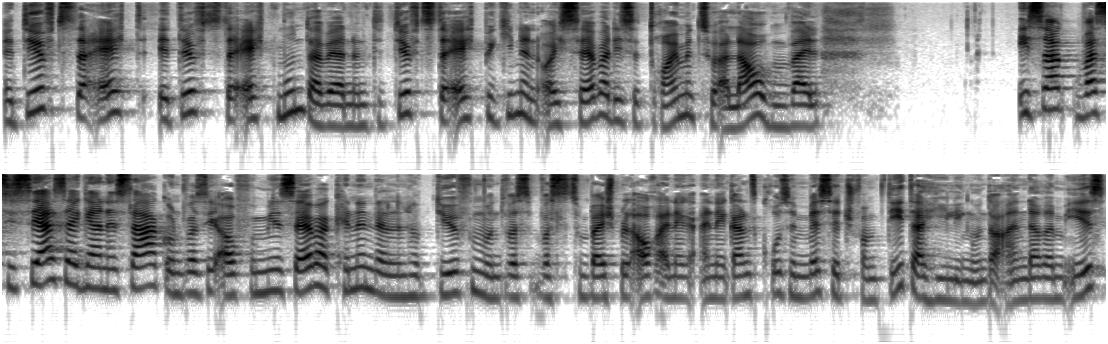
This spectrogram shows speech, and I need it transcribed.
Ihr dürft da echt, ihr dürft da echt munter werden und ihr dürft da echt beginnen, euch selber diese Träume zu erlauben, weil ich sag, was ich sehr, sehr gerne sage und was ich auch von mir selber kennenlernen habe dürfen und was, was zum Beispiel auch eine, eine ganz große Message vom Theta Healing unter anderem ist,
